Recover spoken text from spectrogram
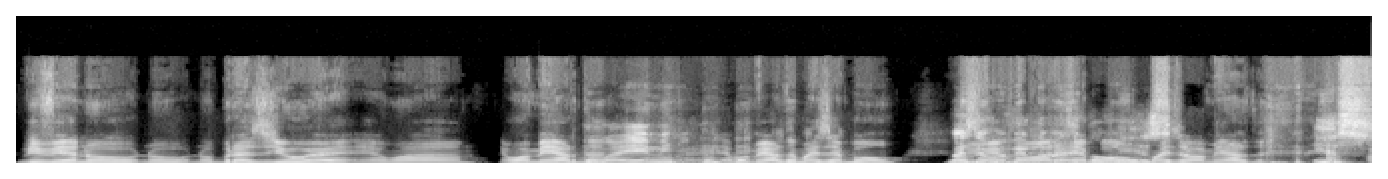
viver no, no, no, Brasil é, é, uma, é uma merda. É uma M. É uma merda, mas é bom. Mas Viver é uma merda. Fora é bom, isso. mas é uma merda. Isso.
